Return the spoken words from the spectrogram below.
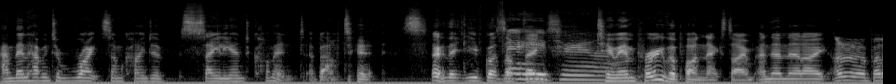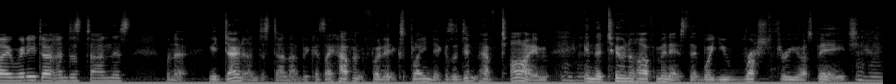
and then having to write some kind of salient comment about it so that you've got something to improve upon next time. And then they're like, oh, but I really don't understand this. Well, no, you don't understand that because I haven't fully explained it because I didn't have time Mhm. in the two and a half minutes that where you rushed through your speech Mhm.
